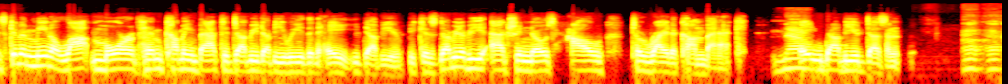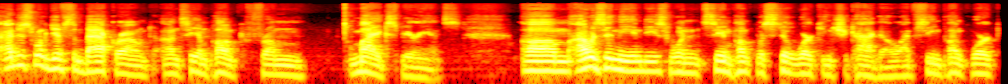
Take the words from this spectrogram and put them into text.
it's going to mean a lot more of him coming back to WWE than AEW because WWE actually knows how to write a comeback. No, AEW doesn't uh, I just want to give some background on CM Punk from my experience. Um, I was in the Indies when CM Punk was still working Chicago. I've seen Punk work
